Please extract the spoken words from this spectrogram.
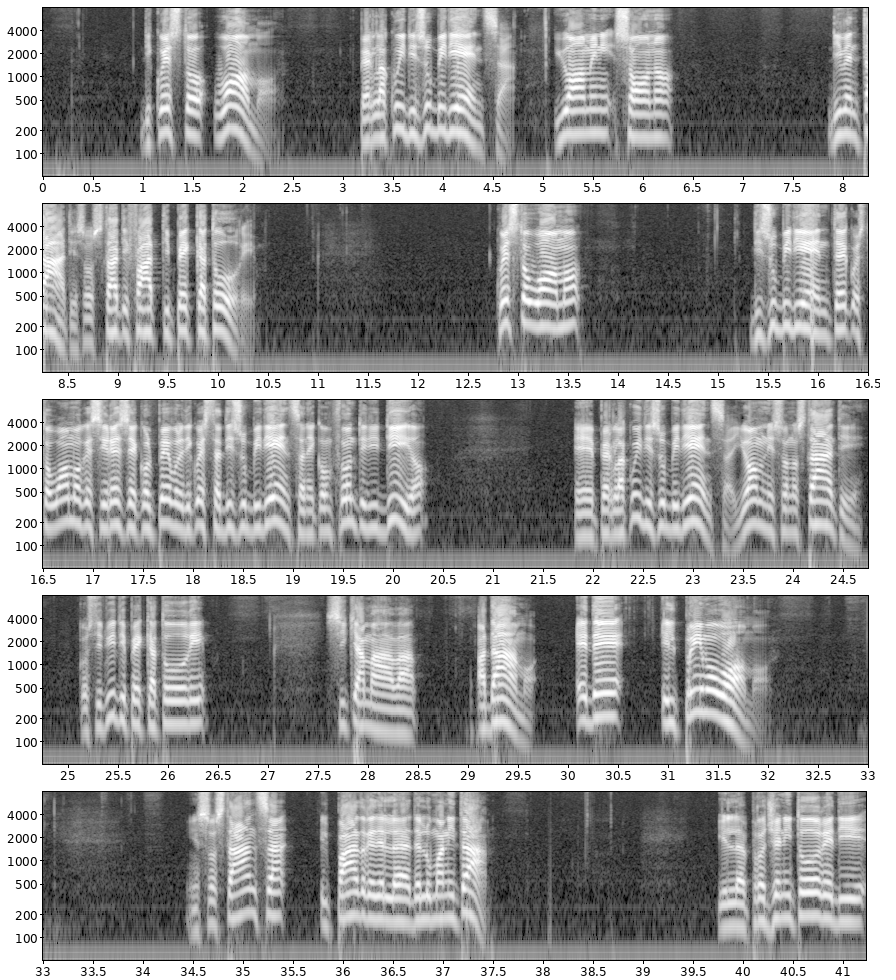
di questo uomo per la cui disubbidienza gli uomini sono diventati, sono stati fatti peccatori. Questo uomo disubbidiente, questo uomo che si rese colpevole di questa disubbidienza nei confronti di Dio, e per la cui disubbidienza gli uomini sono stati costituiti peccatori, si chiamava Adamo ed è il primo uomo. In sostanza, il padre del, dell'umanità, il progenitore di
